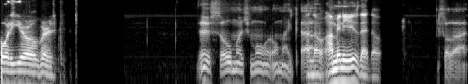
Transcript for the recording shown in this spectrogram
forty year old version. There's so much more. Oh my god. I know. How many is that though? It's a lot.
